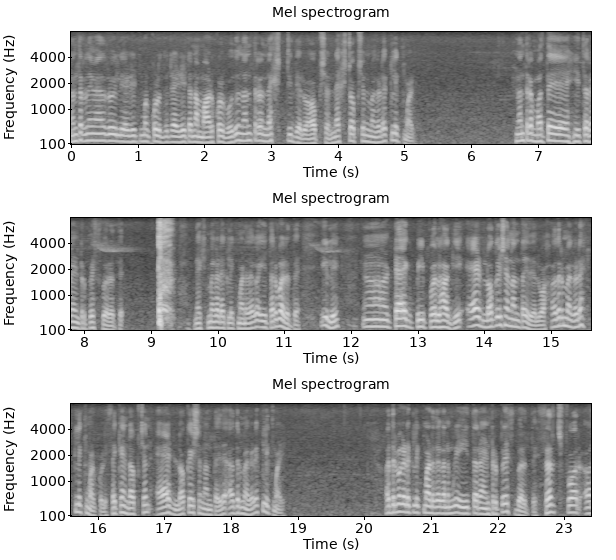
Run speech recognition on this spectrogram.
ನಂತರ ನೀವೇನಾದರೂ ಇಲ್ಲಿ ಎಡಿಟ್ ಮಾಡ್ಕೊಳ್ಳೋದಿದ್ರೆ ಎಡಿಟನ್ನು ಮಾಡ್ಕೊಳ್ಬೋದು. ನಂತರ ನೆಕ್ಸ್ಟ್ ಇದೆಯಲ್ವ ಆಪ್ಷನ್ ನೆಕ್ಸ್ಟ್ ಆಪ್ಷನ್ ಮೇಗಡೆ ಕ್ಲಿಕ್ ಮಾಡಿ. ನಂತರ ಮತ್ತೆ ಈ ಥರ ಇಂಟರ್ಫೇಸ್ ಬರುತ್ತೆ. ನೆಕ್ಸ್ಟ್ ಮೇಗಡೆ ಕ್ಲಿಕ್ ಮಾಡಿದಾಗ ಈ ಥರ ಬರುತ್ತೆ. ಇಲ್ಲಿ ಟ್ಯಾಗ್ ಪೀಪಲ್ ಹಾಗೆ ಆ್ಯಡ್ ಲೊಕೇಶನ್ ಅಂತ ಇದೆ ಅಲ್ವಾ? ಅದ್ರ ಮೇಗಡೆ ಕ್ಲಿಕ್ ಮಾಡ್ಕೊಳ್ಳಿ. ಸೆಕೆಂಡ್ ಆಪ್ಷನ್ ಆ್ಯಡ್ ಲೊಕೇಶನ್ ಅಂತ ಇದೆ. ಅದ್ರ ಮೇಗಡೆ ಕ್ಲಿಕ್ ಮಾಡಿ. ಅದ್ರ ಮೇಲೆ ಕ್ಲಿಕ್ ಮಾಡಿದಾಗ ನಮಗೆ ಈ ಥರ ಇಂಟರ್ಫೇಸ್ ಬರುತ್ತೆ. ಸರ್ಚ್ ಫಾರ್ ಅ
